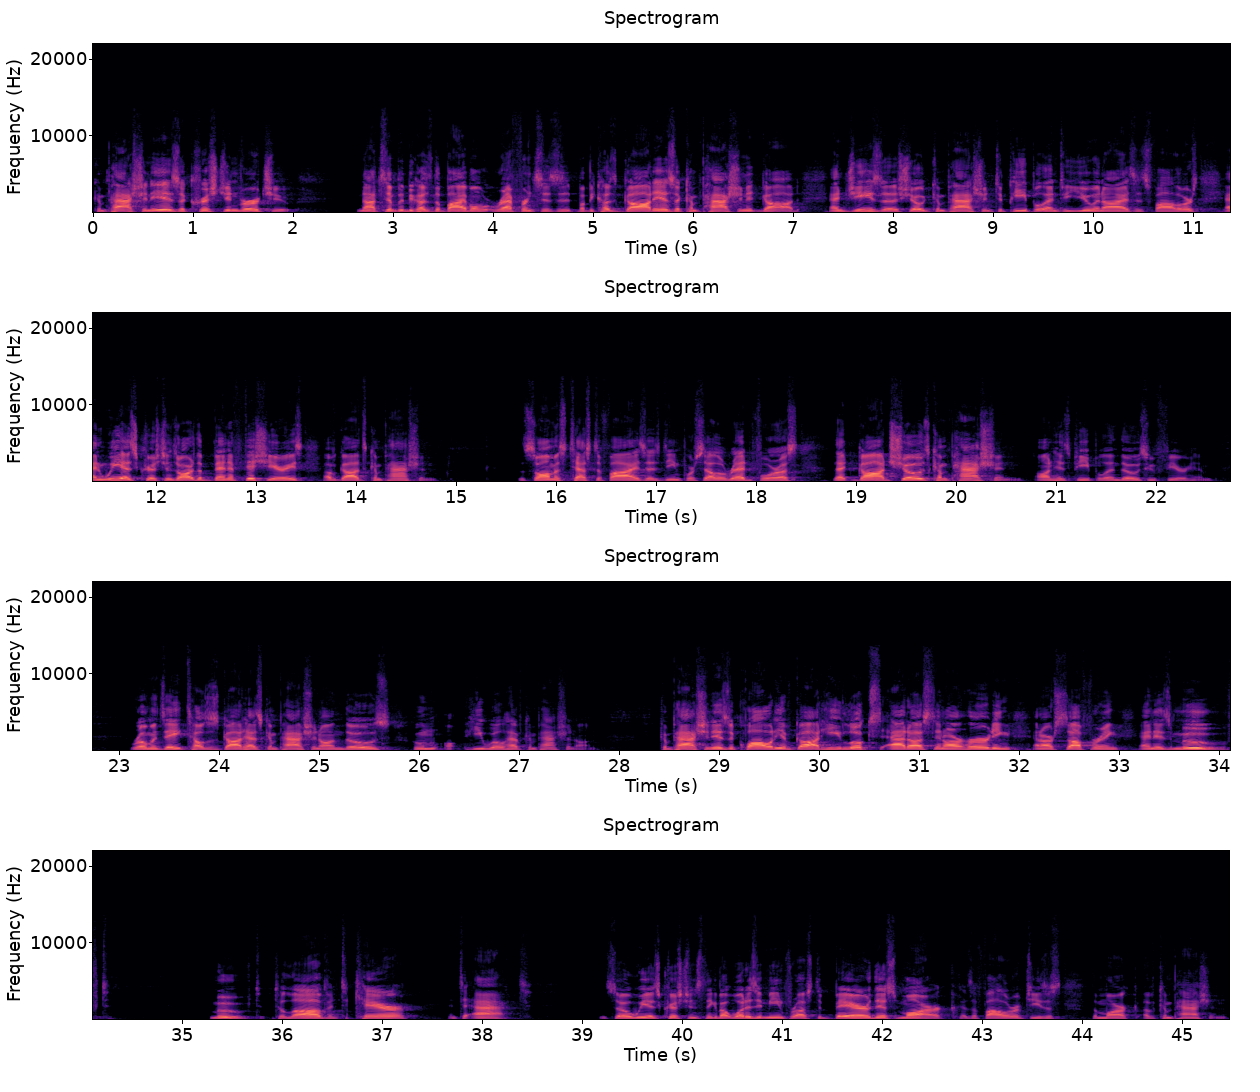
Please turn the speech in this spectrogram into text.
Compassion is a Christian virtue, not simply because the Bible references it, but because God is a compassionate God. And Jesus showed compassion to people and to you and I as his followers, and we as Christians are the beneficiaries of God's compassion. The psalmist testifies, as Dean Porcello read for us, that God shows compassion on his people and those who fear him. Romans 8 tells us God has compassion on those whom he will have compassion on. Compassion is a quality of God. He looks at us in our hurting and our suffering and is moved, moved to love and to care and to act. And so we as Christians think about what does it mean for us to bear this mark as a follower of Jesus, the mark of compassion.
